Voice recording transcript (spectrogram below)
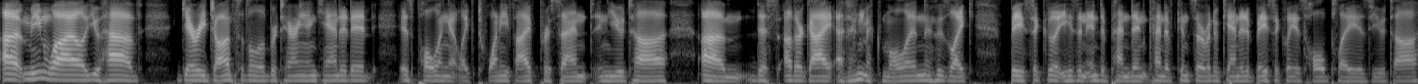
Uh, meanwhile, you have Gary Johnson, the Libertarian candidate, is polling at like 25% in Utah. Um, this other guy, Evan McMullin, who's like basically he's an independent kind of conservative candidate. Basically, his whole play is Utah.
